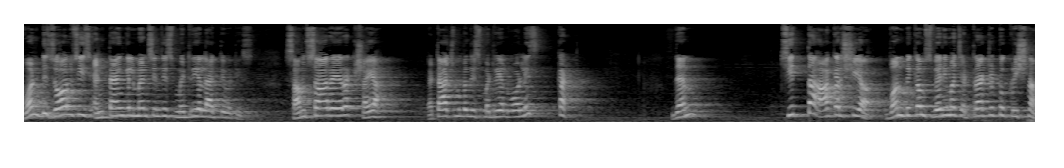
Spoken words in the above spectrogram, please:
one dissolve his entanglements in this material activities संसारेर क्षय attachment in this material world is cut then चित्त आकर्षीय one becomes very much attracted to Krishna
